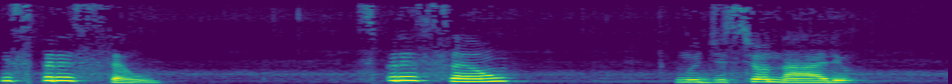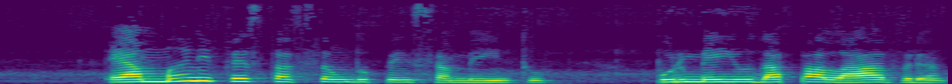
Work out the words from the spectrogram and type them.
Expressão. Expressão, no dicionário, é a manifestação do pensamento por meio da palavra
